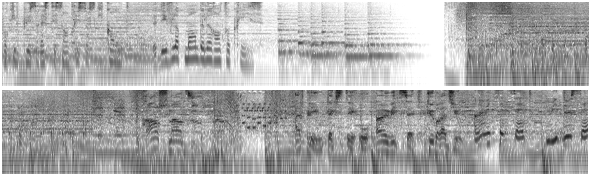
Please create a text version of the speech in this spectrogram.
pour qu'ils puissent rester centrés sur ce qui compte, le développement de leur entreprise. Franchement dit. Appelez ou textez au 187 Cube Radio. 1877 827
